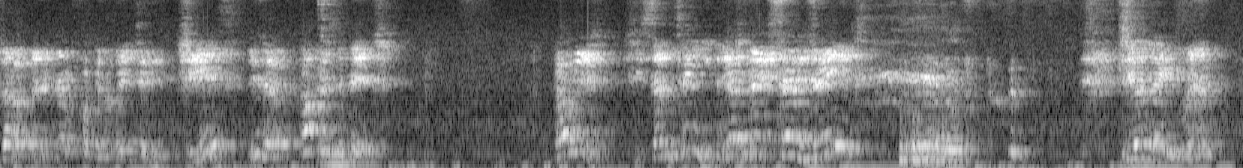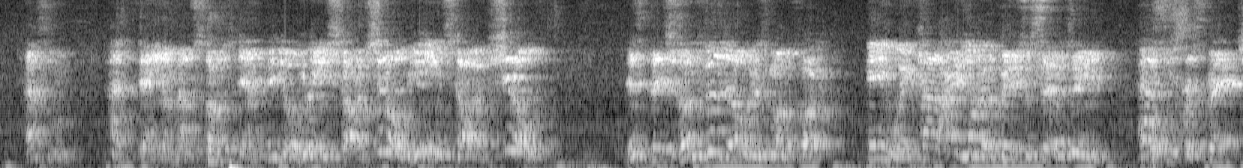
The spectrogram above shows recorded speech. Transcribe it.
Shut up, man. That girl fucking up 18. She is? Yeah. How old is the bitch? How old is she? She's 17. That bitch 17? She underage, man. That's some... God damn, now start this damn video. You ain't starting shit over. You ain't starting shit over. This bitch is unfiltered over this motherfucker. Anyway, Kyle, I didn't know the bitch was 17. Have some respect.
